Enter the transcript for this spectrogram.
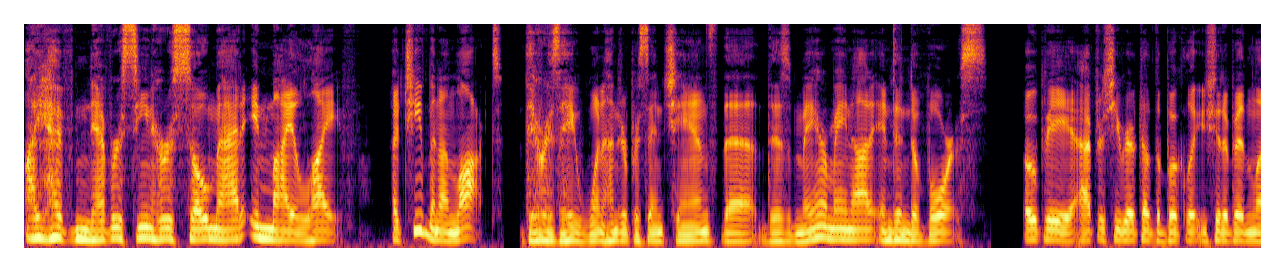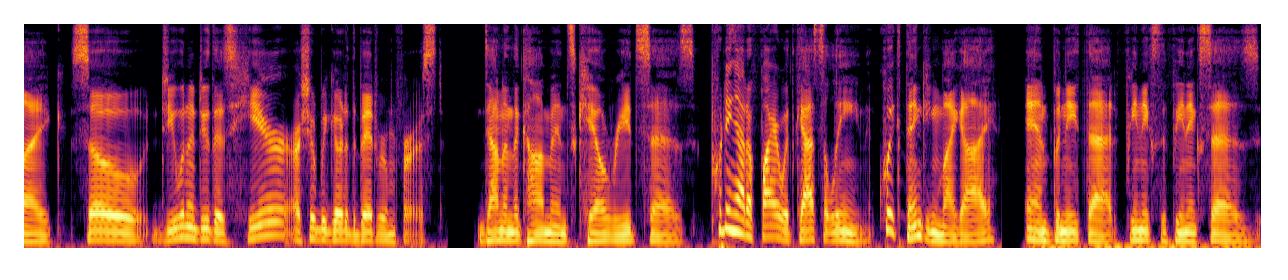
I have never seen her so mad in my life. Achievement unlocked. There is a 100% chance that this may or may not end in divorce. OP, after she ripped up the booklet, you should have been like, So, do you want to do this here or should we go to the bedroom first? Down in the comments, Kale Reed says, Putting out a fire with gasoline. Quick thinking, my guy. And beneath that, Phoenix the Phoenix says,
